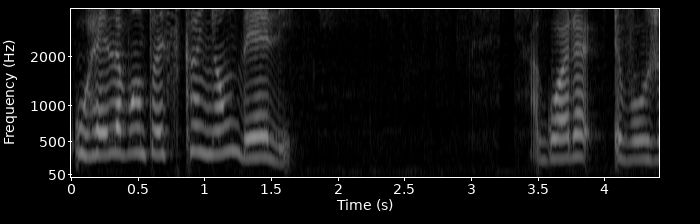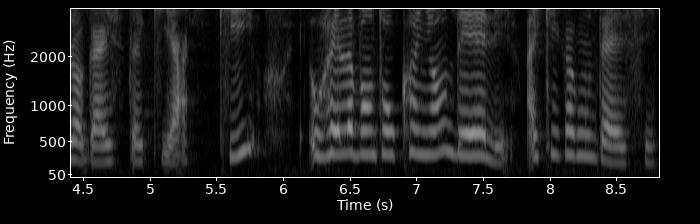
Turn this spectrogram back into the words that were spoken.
o rei levantou esse canhão dele. Agora eu vou jogar isso daqui aqui. O rei levantou o canhão dele. Aí o que que acontece?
